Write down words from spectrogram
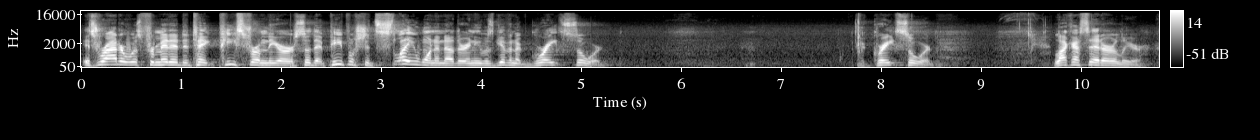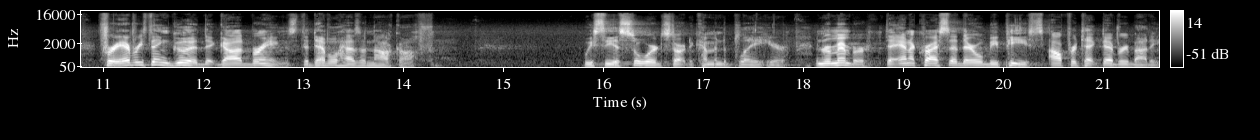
Its rider was permitted to take peace from the earth so that people should slay one another, and he was given a great sword. A great sword. Like I said earlier, for everything good that God brings, the devil has a knockoff. We see a sword start to come into play here. And remember, the Antichrist said there will be peace. I'll protect everybody.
